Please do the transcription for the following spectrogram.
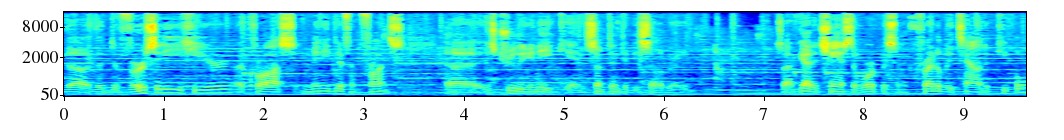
The, the diversity here across many different fronts uh, is truly unique and something to be celebrated. So I've got a chance to work with some incredibly talented people,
